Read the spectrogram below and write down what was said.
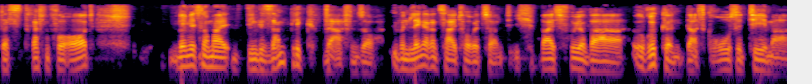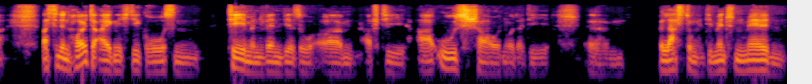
das Treffen vor Ort. Wenn wir jetzt nochmal den Gesamtblick werfen, so über einen längeren Zeithorizont. Ich weiß, früher war Rücken das große Thema. Was sind denn heute eigentlich die großen Themen, wenn wir so ähm, auf die AUs schauen oder die ähm, Belastungen, die Menschen melden?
